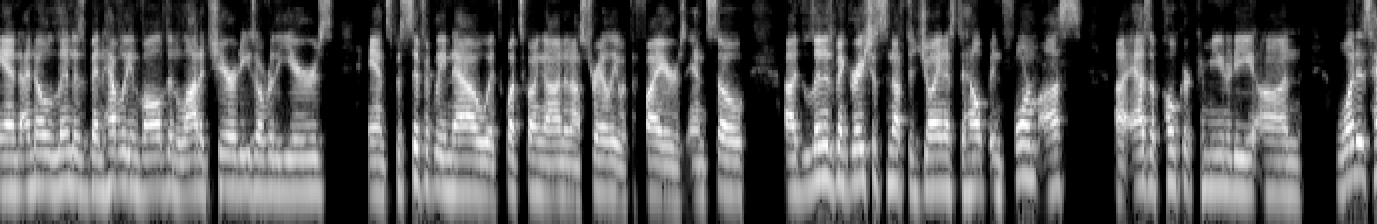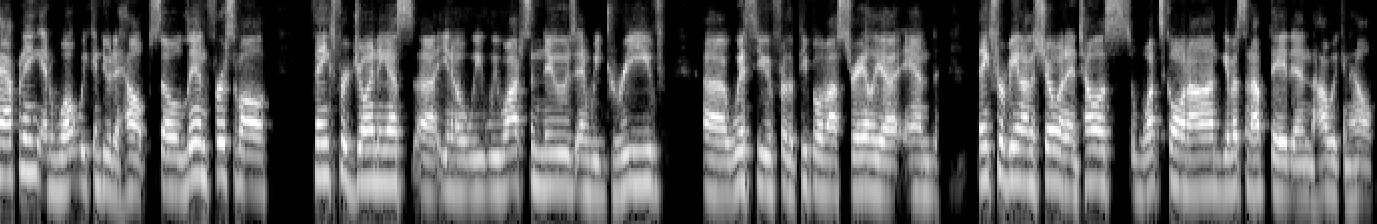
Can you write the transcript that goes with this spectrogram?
And I know Lynn has been heavily involved in a lot of charities over the years, and specifically now with what's going on in Australia with the fires. And so uh, Lynn has been gracious enough to join us to help inform us uh, as a poker community on what is happening and what we can do to help. So, Lynn, first of all, thanks for joining us. Uh, you know, we, we watch the news and we grieve uh, with you for the people of Australia. And thanks for being on the show and, and tell us what's going on, give us an update and how we can help.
